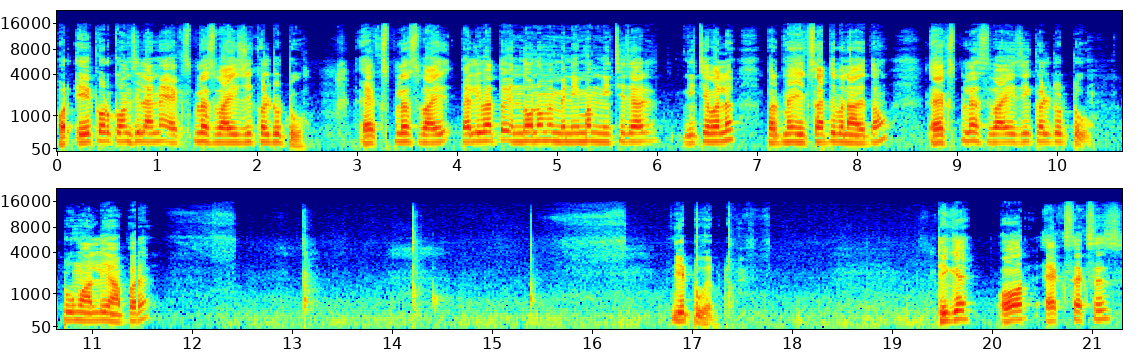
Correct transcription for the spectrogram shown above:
और एक और कौन सी लाइन है? X plus y is equal to two x plus y, पहली बात तो इन दोनों में मिनिमम नीचे जा, नीचे वाला, पर मैं एक साथ ही बना देता हूँ। X plus y is equal to two. Two मान ली यहाँ पर है। ये टू है ठीक है? और एक्स एक्सेस,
